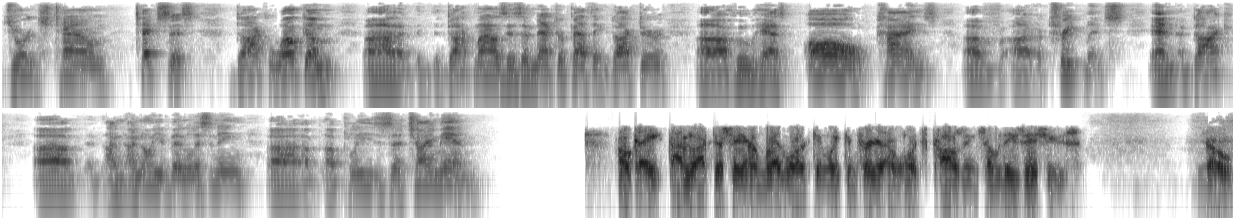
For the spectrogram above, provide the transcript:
Georgetown, Texas. Doc, welcome. Uh, Doc Miles is a naturopathic doctor uh, who has all kinds of uh, treatments. And Doc, uh, I, I know you've been listening. Uh, uh, please uh, chime in. Okay, I'd like to see her blood work, and we can figure out what's causing some of these issues. So,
